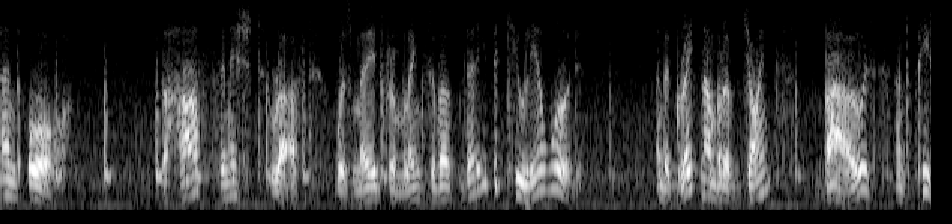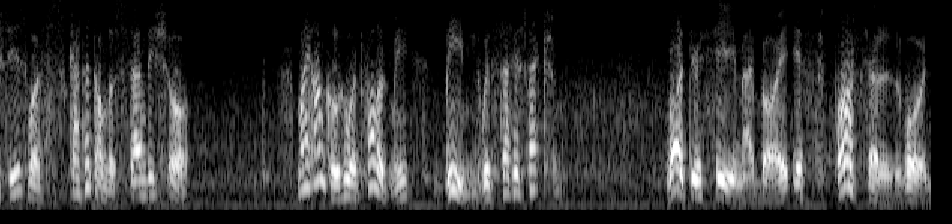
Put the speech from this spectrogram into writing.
and awe. The half finished raft was made from lengths of a very peculiar wood, and a great number of joints, boughs, and pieces were scattered on the sandy shore. My uncle, who had followed me, beamed with satisfaction. What you see, my boy, is fossil wood.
